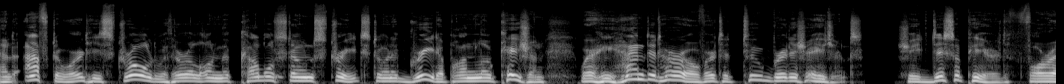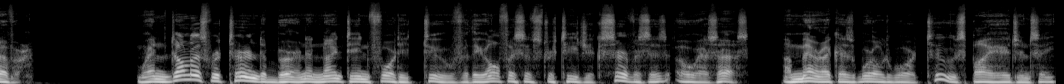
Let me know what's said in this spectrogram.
and afterward he strolled with her along the cobblestone streets to an agreed upon location where he handed her over to two British agents. She disappeared forever. When Dulles returned to Bern in 1942 for the Office of Strategic Services, OSS, America's World War II spy agency,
